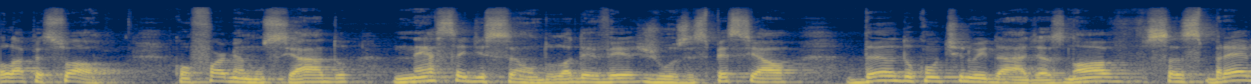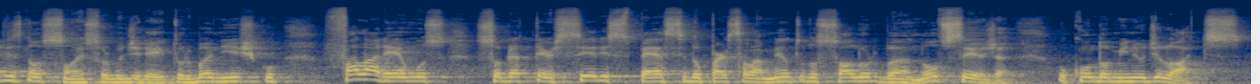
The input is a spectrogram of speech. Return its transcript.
Olá pessoal, conforme anunciado, nessa edição do ADV Jus Especial, dando continuidade às nossas breves noções sobre o direito urbanístico, falaremos sobre a terceira espécie do parcelamento do solo urbano, ou seja, o condomínio de lotes.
